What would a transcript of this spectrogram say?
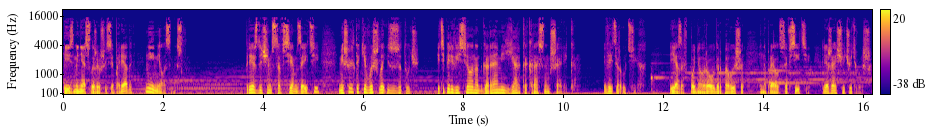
и изменять сложившийся порядок не имело смысла. Прежде чем совсем зайти, Мишель таки вышла из-за туч и теперь висела над горами ярко-красным шариком. Ветер утих. Язов поднял роудер повыше и направился в Сити, лежащий чуть выше.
